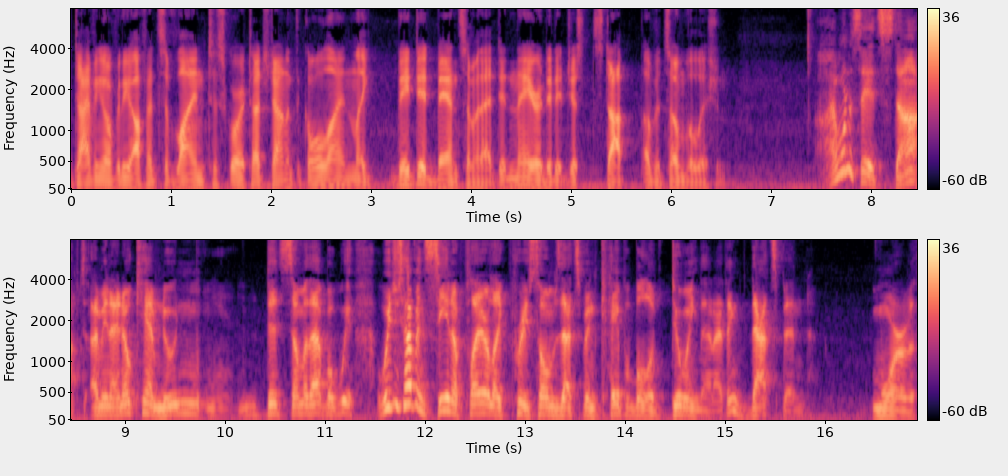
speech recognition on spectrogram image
diving over the offensive line to score a touchdown at the goal line? Like they did ban some of that, didn't they, or did it just stop of its own volition? I want to say it stopped. I mean, I know Cam Newton did some of that, but we we just haven't seen a player like Priest Holmes that's been capable of doing that. I think that's been more of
